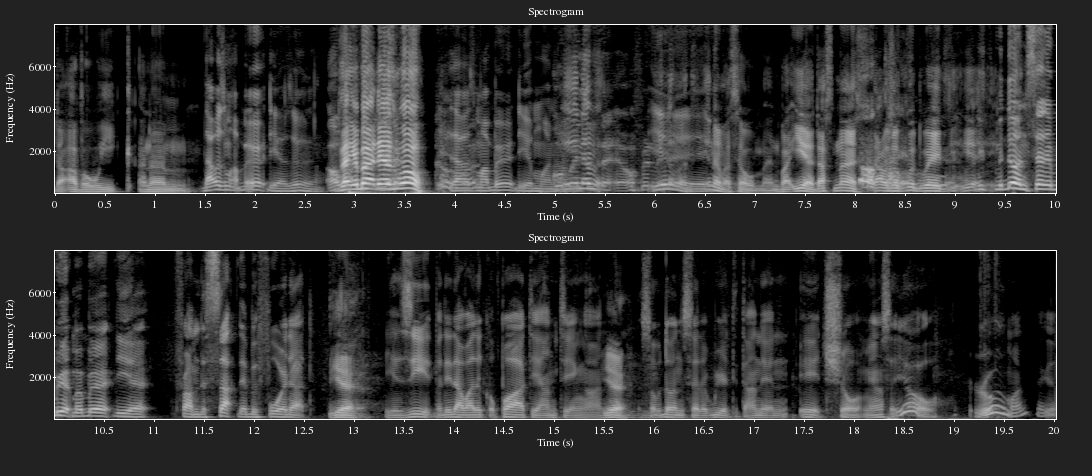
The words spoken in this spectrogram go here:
the other week, and um, That was my birthday as well. was that your birthday as well? Yeah, that was my birthday, man. You never, Set it off, innit? Yeah. you never told, man. But yeah, that's nice. That was a good way. to- yeah, Me done celebrate my birthday from the Saturday before that. yeah, You see it, but did have a little party and thing. And Yeah. So we done celebrate it and then H showed me and said, yo, roll man. Yeah.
